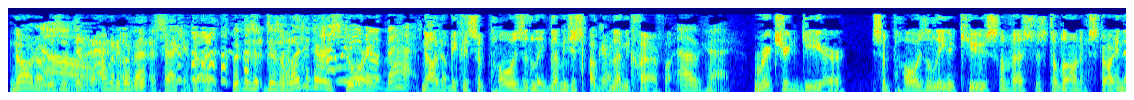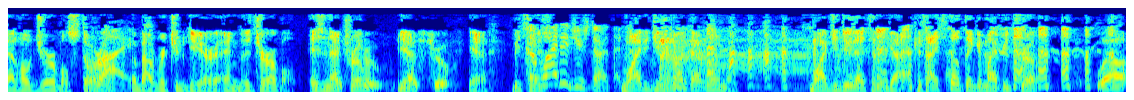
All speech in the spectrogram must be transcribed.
No, no, this is. I'm going to go to that in a second. Go ahead. But there's a, there's a legendary story. that? No, no, because supposedly, let me just, let me clarify. Okay. Richard Gere supposedly accused Sylvester Stallone of starting that whole gerbil story Right. about Richard Gere and the gerbil. Isn't that That's true? true. Yeah. That's true. Yeah. So why did you start that? why did you start that rumor? Why'd you do that to the guy? Because I still think it might be true. Well,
